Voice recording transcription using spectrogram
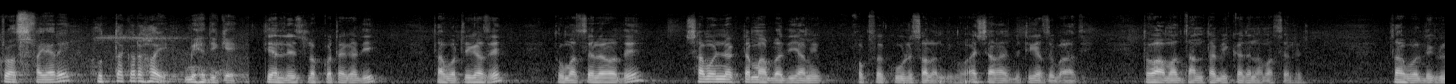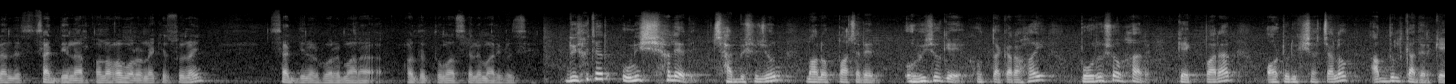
ক্রস ফায়ারে হত্যা করা হয় মেহেদিকে। তিয়াল্লিশ লক্ষ টাকা দিই। তারপর ঠিক আছে, তোমার ছেলের হাতে সামান্য একটা মামলা দিয়ে আমি ফক্সর করে চালান দিব। আচ্ছা ঠিক আছে বাড়াতে তো আমার জানটা বিখ্যাত আমার ছেলের। তারপর দেখলাম যে চার দিন আর কোনো খবর না কিছু নাই। চার দিনের পরে মারা, হয়তো তোমার ছেলে মারি ফেলছে। দু হাজার উনিশ সালের ছাব্বিশে জুন মানব পাচারের অভিযোগে হত্যা করা হয় পৌরসভার কেকপাড়ার অটোরিকশা চালক আব্দুল কাদেরকে।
